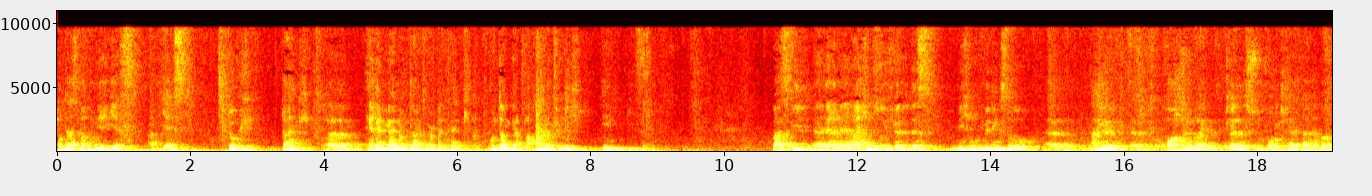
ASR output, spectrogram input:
Und das machen wir jetzt, ab jetzt, durch, dank äh, RML und dank Urban Tech und dank der Partner natürlich in Gießen. Was will äh, RML erreichen? So, ich werde das nicht unbedingt so äh, lange äh, vorstellen, weil Claire das schon vorgestellt hat, aber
